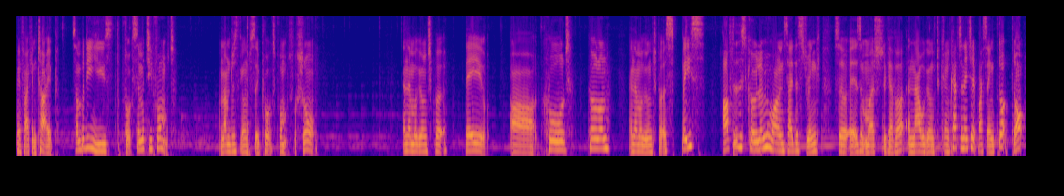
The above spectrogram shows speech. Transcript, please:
if I can type somebody used the proximity prompt. And I'm just going to say prox prompt for short. And then we're going to put they are called colon. And then we're going to put a space after this colon while inside the string so it isn't merged together and now we're going to concatenate it by saying dot dot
